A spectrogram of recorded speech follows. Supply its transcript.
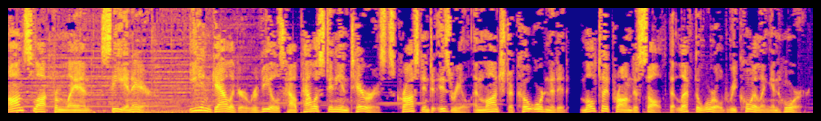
Onslaught from land, sea and air. Ian Gallagher reveals how Palestinian terrorists crossed into Israel and launched a coordinated, multi-pronged assault that left the world recoiling in horror.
